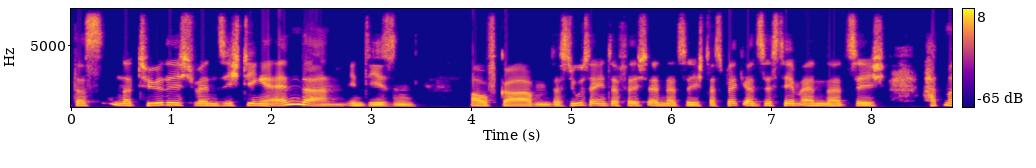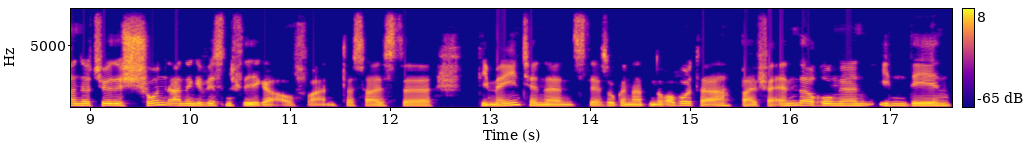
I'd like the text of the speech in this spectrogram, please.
dass natürlich, wenn sich Dinge ändern in diesen Aufgaben, das User Interface ändert sich, das Backend-System ändert sich, hat man natürlich schon einen gewissen Pflegeaufwand. Das heißt, äh, die Maintenance der sogenannten Roboter bei Veränderungen in den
